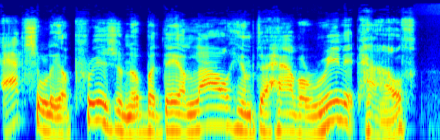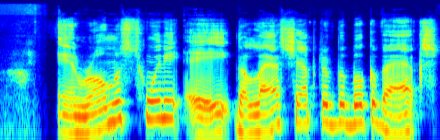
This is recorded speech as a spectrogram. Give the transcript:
actually a prisoner, but they allow him to have a rented house. In Romans 28, the last chapter of the book of Acts,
